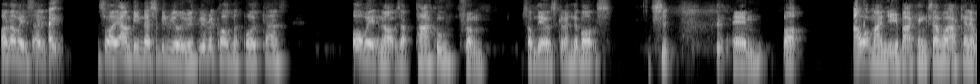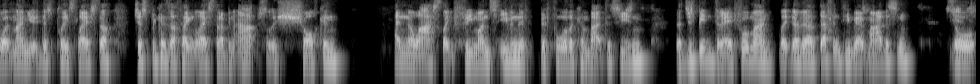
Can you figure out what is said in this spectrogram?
Oh no, wait, so, I, sorry, I'm being this has been really weird. We're recording a podcast. Oh wait, no, it was a tackle from somebody else going in the box. um, but I want Man U back in because I, I kind of want Man U to displace Leicester just because I think Leicester have been absolutely shocking in the last like three months, even if before they come back to season. They've just been dreadful, man. Like they're, they're a different team without Maddison. So yeah.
